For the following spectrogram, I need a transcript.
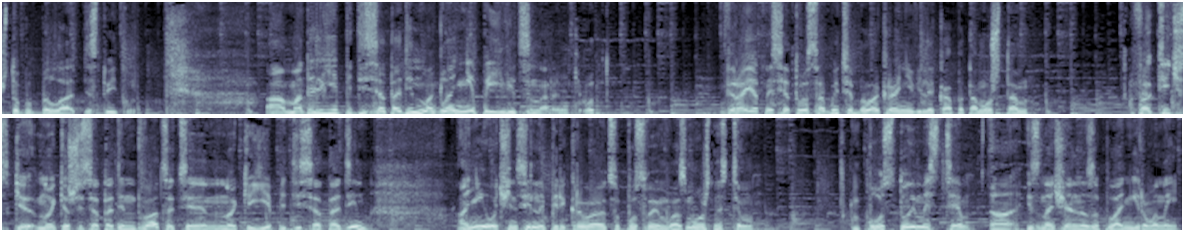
чтобы была, действительно. А модель E51 могла не появиться на рынке. Вот вероятность этого события была крайне велика, потому что фактически Nokia 6120 и Nokia E51 они очень сильно перекрываются по своим возможностям, по стоимости а, изначально запланированной.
